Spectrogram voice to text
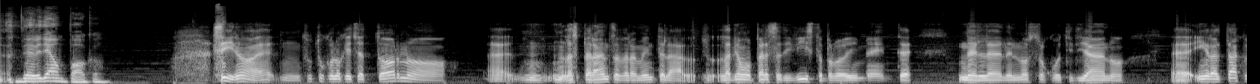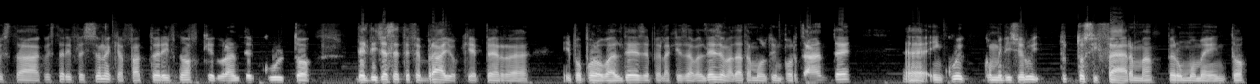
Vediamo un poco. Sì, no, è, tutto quello che c'è attorno eh, la speranza veramente la, l'abbiamo persa di vista probabilmente nel, nel nostro quotidiano. Eh, in realtà questa, questa, riflessione che ha fatto Erif Nofke durante il culto del 17 febbraio, che per il popolo valdese, per la Chiesa valdese è una data molto importante, eh, in cui, come dice lui, tutto si ferma per un momento.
